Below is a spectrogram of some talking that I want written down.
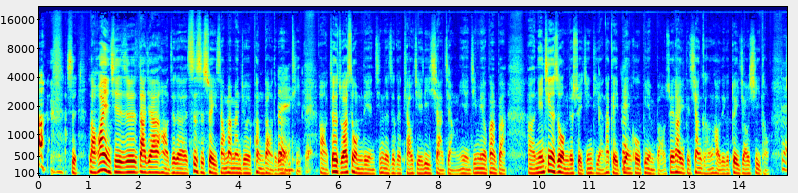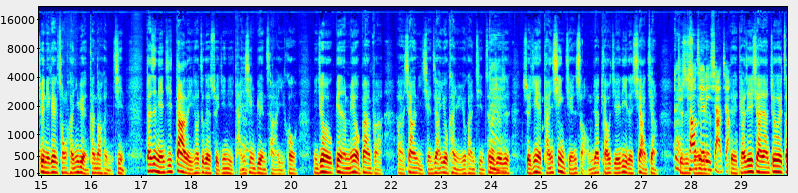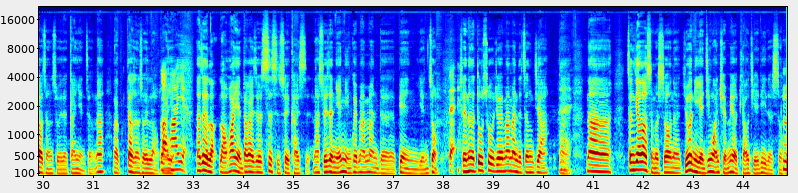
是老花眼，其实是大家哈这个四十岁以上慢慢就会碰到的问题。对，好，这个主要是我们的眼睛的这个调节力下降，你眼睛没有办法啊。年轻的时候，我们的水晶体啊，它可以变厚变薄，所以它有一个像个很好的一个对焦系统，所以你可以从很远看到很近。但是年纪大了以后，这个水晶体弹性变差以后，你就变成没有办法啊，像以前这样又看远又看近，这个就是水晶的弹性减少，我们叫调节力的下降。就是调节力下降，对，调节力下降就会造成所谓的干眼症，那呃造成所谓老老花眼。那这个老老花眼大概就是四十岁开始，那随着年龄会慢慢的变严重，对，所以那个度数就会慢慢的增加。对，那增加到什么时候呢？如果你眼睛完全没有调节力的时候，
